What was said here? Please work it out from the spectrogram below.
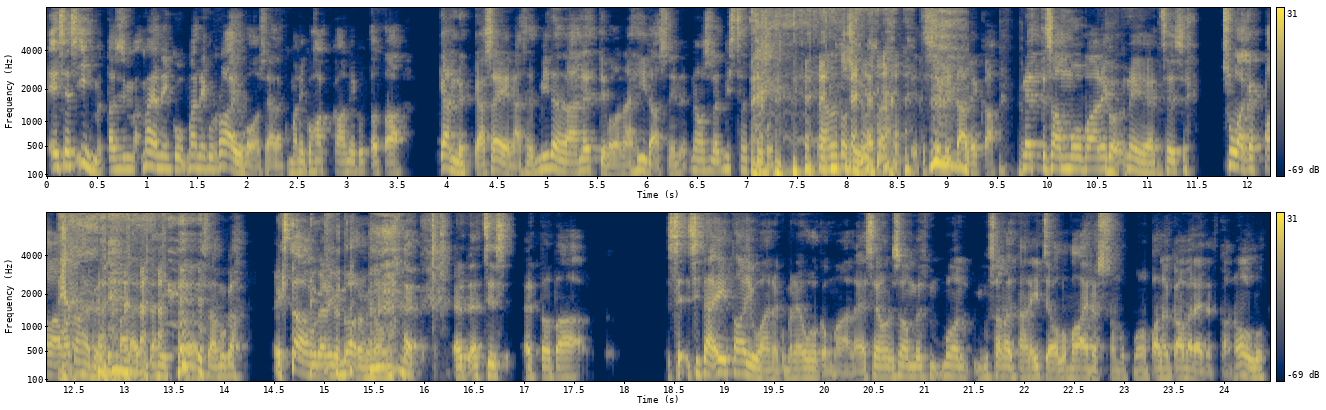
ei se edes ihme, tai siis mä, mä, en, niinku, mä niinku raivoon siellä, kun mä niinku hakkaan niinku tota, kännykkää seinään, että miten tämä netti voi olla näin hidas, niin ne on silleen, että mistä sä puhut? Tämä on tosi hyvä, että se on mitään vikaa. Netti sammuu vaan niin, kuin, niin että siis sulake palaa vaan kahden minuutin päälle, että mitä hittoa, tämä mukaan, eikö tämä mukaan niin normi? Et, et, et siis, et, tota, se, sitä ei tajua ennen kuin menee ulkomaille. Ja se on, se on myös, mulla on, niin kuin sanotaan, itse ollut vaihdossa, mutta mulla on paljon kavereita, jotka on ollut,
